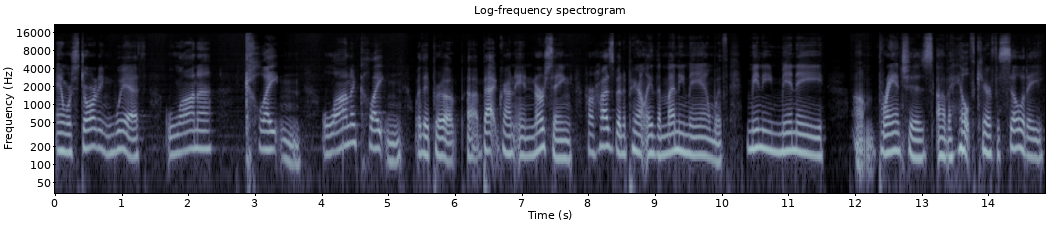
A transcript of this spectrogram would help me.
and we're starting with Lana Clayton. Lana Clayton, with a uh, background in nursing, her husband, apparently the money man with many, many um, branches of a healthcare facility.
